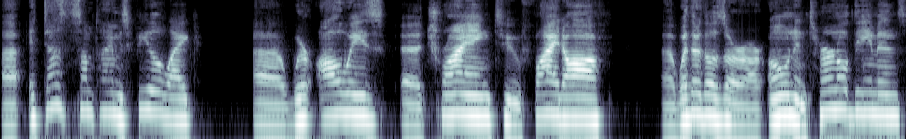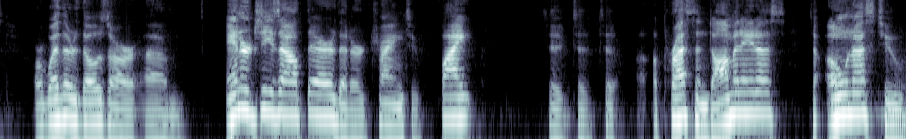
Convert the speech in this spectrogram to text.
uh, it does sometimes feel like uh, we're always uh, trying to fight off uh, whether those are our own internal demons or whether those are um, energies out there that are trying to fight to, to, to oppress and dominate us to own us to Mhm.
